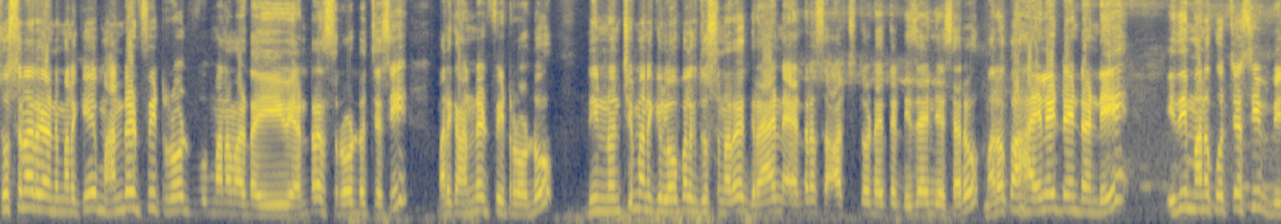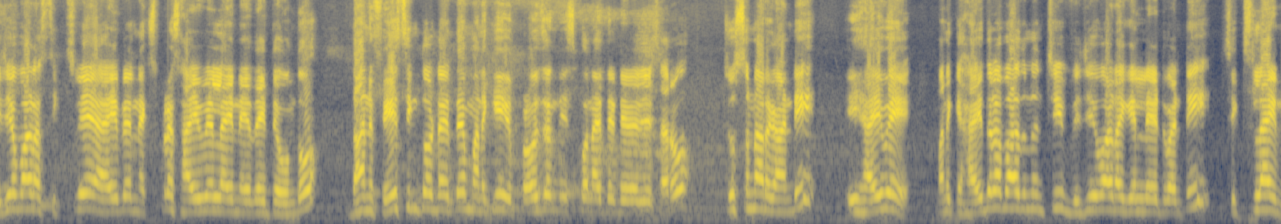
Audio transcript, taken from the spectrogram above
చూస్తున్నారు కండి మనకి హండ్రెడ్ ఫీట్ రోడ్ అనమాట ఈ ఎంట్రన్స్ రోడ్ వచ్చేసి మనకి హండ్రెడ్ ఫీట్ రోడ్డు. దీని నుంచి మనకి లోపలికి చూస్తున్నారు గ్రాండ్ ఎంట్రన్స్ ఆర్చ్ తోటి అయితే డిజైన్ చేశారు. మరొక హైలైట్ ఏంటండి ఇది మనకు వచ్చేసి Vijayawada six way highway express highway line ఏదైతే ఉందో దాని ఫేసింగ్ తోటి అయితే మనకి ప్రొవిజన్ తీసుకొని అయితే డివైడ్ చేశారు. చూస్తున్నారు కాండి ఈ హైవే మనకి హైదరాబాద్ నుంచి విజయవాడకి వెళ్ళేటువంటి సిక్స్ లైన్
